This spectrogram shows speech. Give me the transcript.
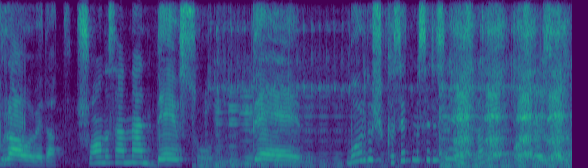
Bravo Vedat. Şu anda senden dev soğudum. Dev. Bu arada şu kaset meselesi neymiş lan? Hoş geldin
